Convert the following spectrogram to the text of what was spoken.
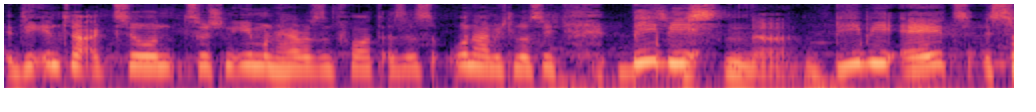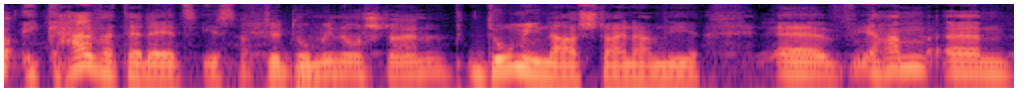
die Interaktion zwischen ihm und Harrison Ford, es ist unheimlich lustig. BB, ist denn da? BB-8 ist doch egal, was der da jetzt ist. Der Dominosteine? Dominasteine haben die. Äh, wir haben, ähm,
